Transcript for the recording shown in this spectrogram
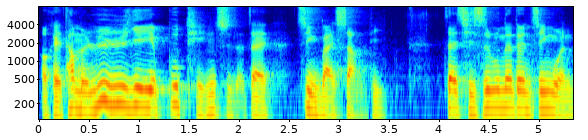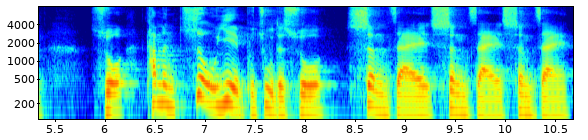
，OK，他们日日夜夜不停止的在敬拜上帝。在启示录那段经文说，他们昼夜不住的说：“圣哉，圣哉，圣哉！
